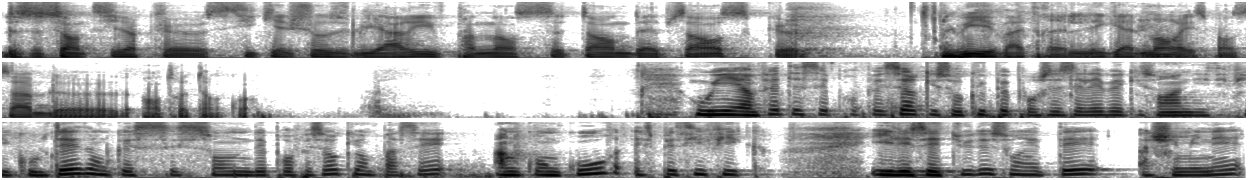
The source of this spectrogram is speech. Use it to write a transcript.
de, se sentir que si quelque chose lui arrive pendant ce temps d'absence, que lui va être légalement responsable euh, entre-temps. Quoi. Oui, en fait, ces professeurs qui s'occupent pour ces élèves qui sont en difficulté, donc ce sont des professeurs qui ont passé un concours spécifique. Et les études ont été acheminées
